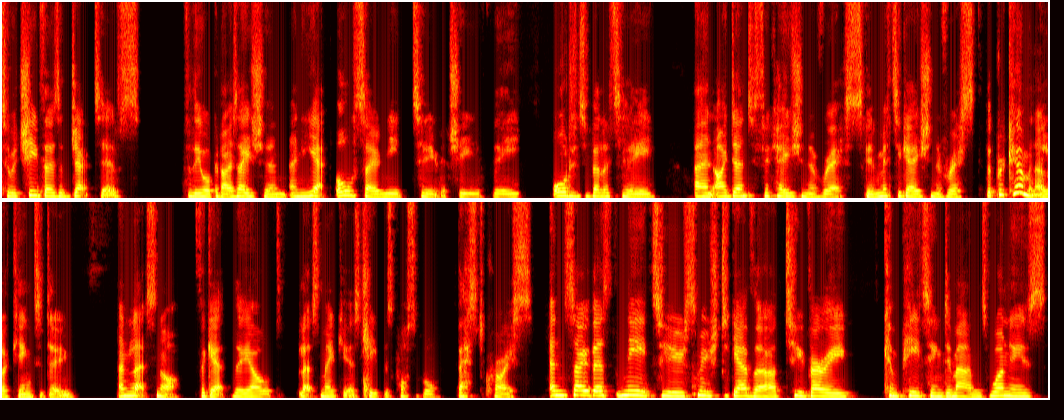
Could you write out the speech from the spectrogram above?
to achieve those objectives for the organization and yet also need to achieve the auditability and identification of risk and mitigation of risk that procurement are looking to do. And let's not forget the old, let's make it as cheap as possible, best price. And so there's the need to smoosh together two very competing demands. One is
